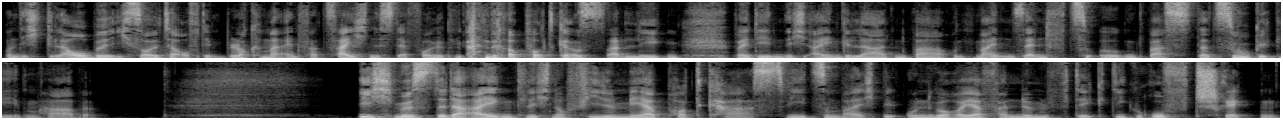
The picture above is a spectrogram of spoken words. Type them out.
und ich glaube, ich sollte auf dem Blog mal ein Verzeichnis der Folgen anderer Podcasts anlegen, bei denen ich eingeladen war und meinen Senf zu irgendwas dazugegeben habe. Ich müsste da eigentlich noch viel mehr Podcasts, wie zum Beispiel Ungeheuer Vernünftig, Die Gruftschrecken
